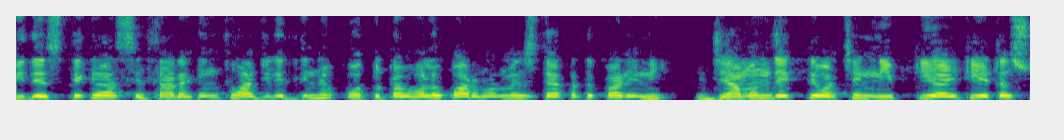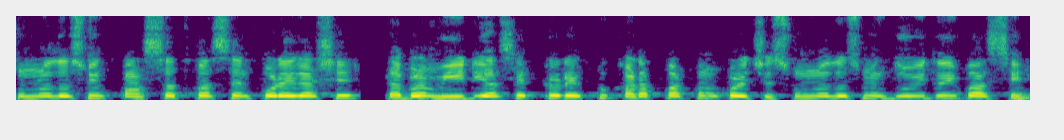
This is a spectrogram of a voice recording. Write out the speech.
বিদেশ থেকে আসে, তারা কিন্তু আজকের দিনে অতটা ভালো পারফরমেন্স দেখাতে পারেনি। যেমন দেখতে পাচ্ছেন নিফটি আইটি এটা শূন্য দশমিক পাঁচ সাত পার্সেন্ট পড়ে গেছে। তারপর মিডিয়া সেক্টরে একটু খারাপ পারফর্ম করেছে, শূন্য দশমিক দুই দুই পার্সেন্ট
